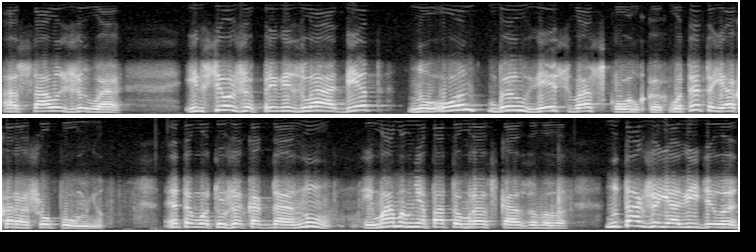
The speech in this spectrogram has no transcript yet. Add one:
осталась жива. И все же привезла обед, но он был весь в осколках. Вот это я хорошо помню. Это вот уже когда, ну, и мама мне потом рассказывала – ну, также я видела,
